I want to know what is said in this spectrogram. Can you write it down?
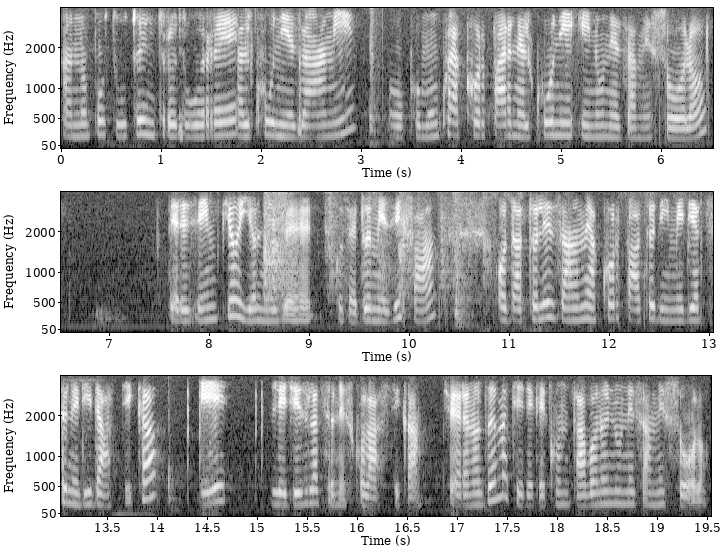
hanno potuto introdurre alcuni esami o comunque accorparne alcuni in un esame solo. Per esempio io mese, due mesi fa ho dato l'esame accorpato di mediazione didattica e legislazione scolastica, cioè erano due materie che contavano in un esame solo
